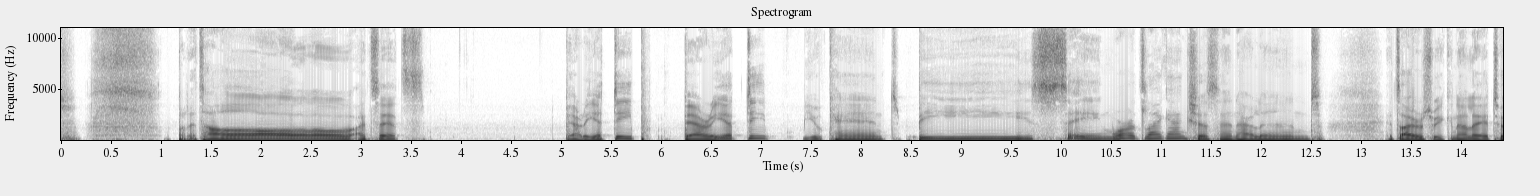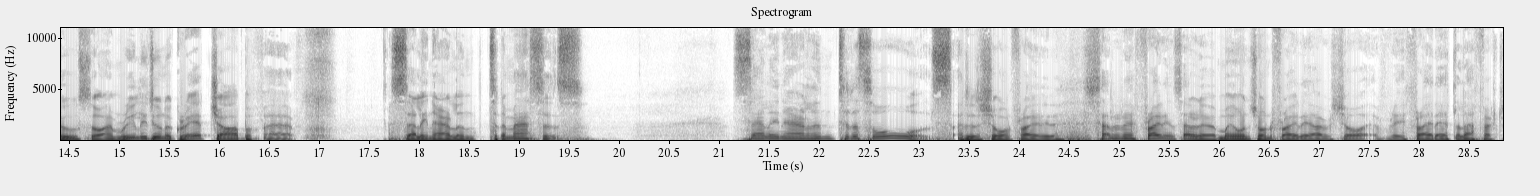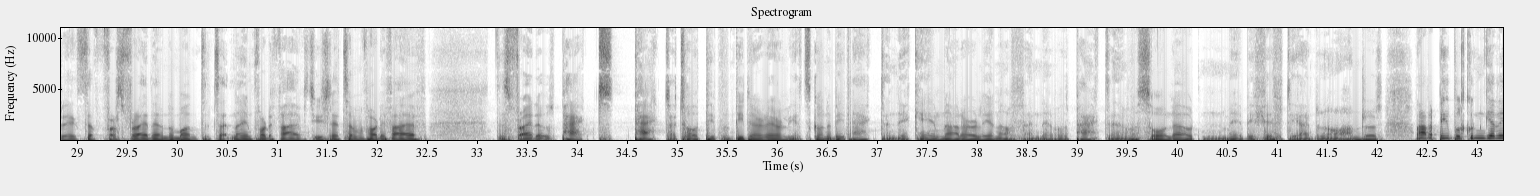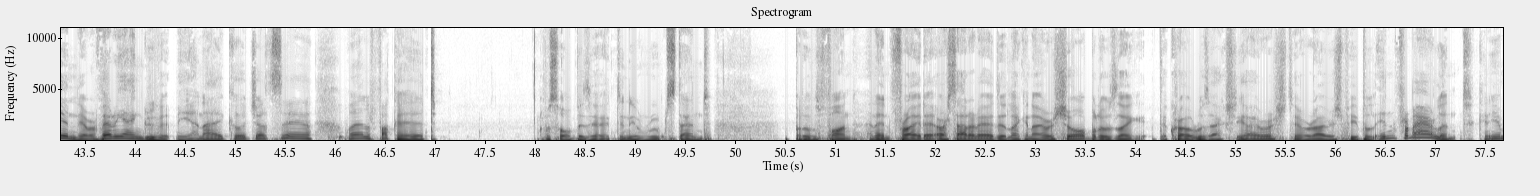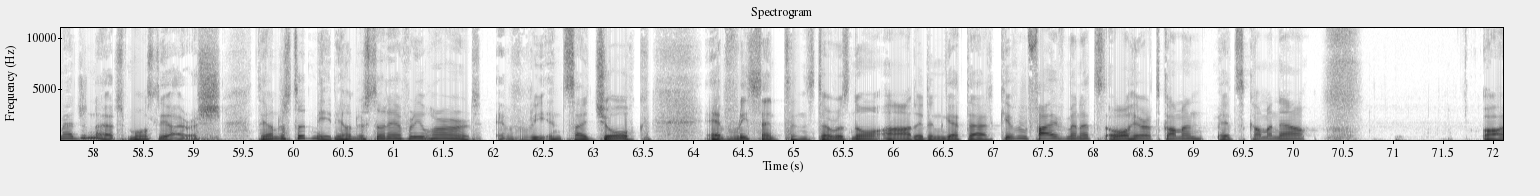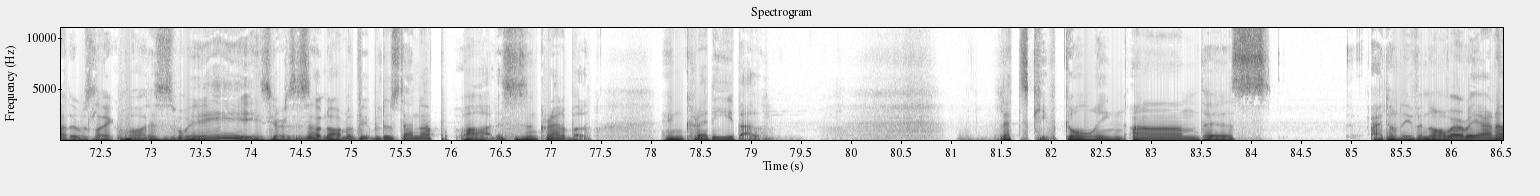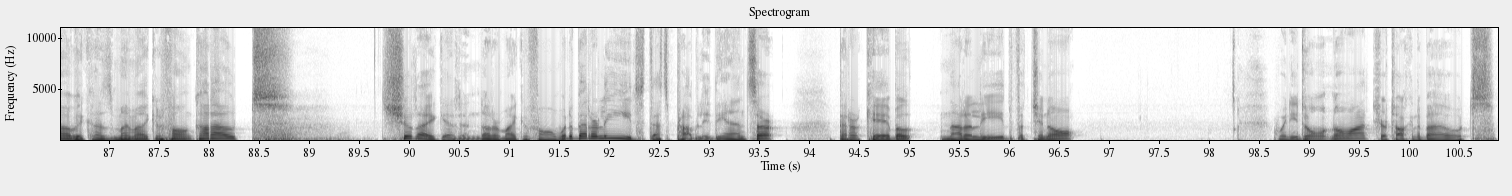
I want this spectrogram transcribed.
But it's all. I'd say it's bury it deep, bury it deep. You can't be saying words like anxious in Ireland. It's Irish Week in LA too, so I'm really doing a great job of uh, selling Ireland to the masses. Selling Ireland to the souls. I did a show on Friday, Saturday, Friday, and Saturday. My own show on Friday. I have a show every Friday at the Laugh Factory, except first Friday of the month. It's at nine forty-five. It's usually at seven forty-five. This Friday was packed packed. I told people be there early. It's going to be packed, and they came not early enough, and it was packed, and it was sold out, and maybe fifty, I don't know, hundred. A lot of people couldn't get in. They were very angry with me, and I could just say, "Well, fuck it." I was so busy, I didn't even stand. But it was fun. And then Friday or Saturday, I did like an Irish show, but it was like the crowd was actually Irish. They were Irish people in from Ireland. Can you imagine that? Mostly Irish. They understood me. They understood every word, every inside joke, every sentence. There was no, ah, oh, they didn't get that. Give them five minutes. Oh, here it's coming. It's coming now. Oh, it was like, wow, this is way easier. Is this how normal people do stand up? Wow, this is incredible. Incredible. Let's keep going on this. I don't even know where we are now because my microphone cut out. Should I get another microphone with a better lead? That's probably the answer. Better cable, not a lead, but you know, when you don't know what you're talking about,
